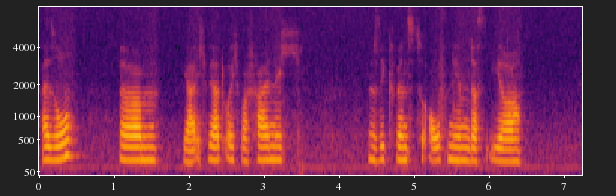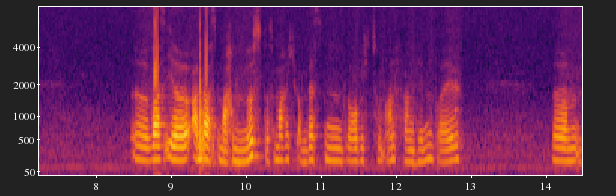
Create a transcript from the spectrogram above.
Also, ähm, ja, ich werde euch wahrscheinlich eine Sequenz zu aufnehmen, dass ihr äh, was ihr anders machen müsst. Das mache ich am besten, glaube ich, zum Anfang hin, weil ähm,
